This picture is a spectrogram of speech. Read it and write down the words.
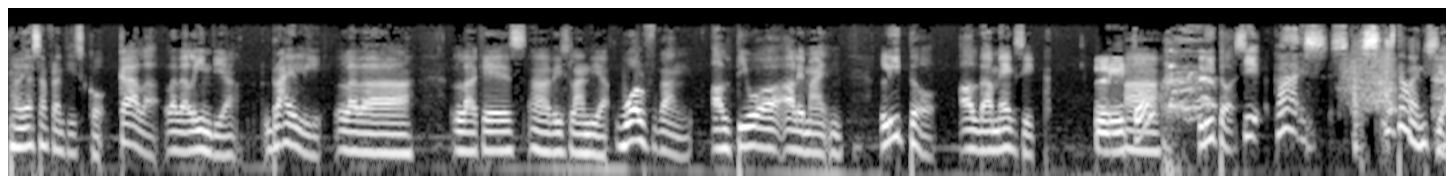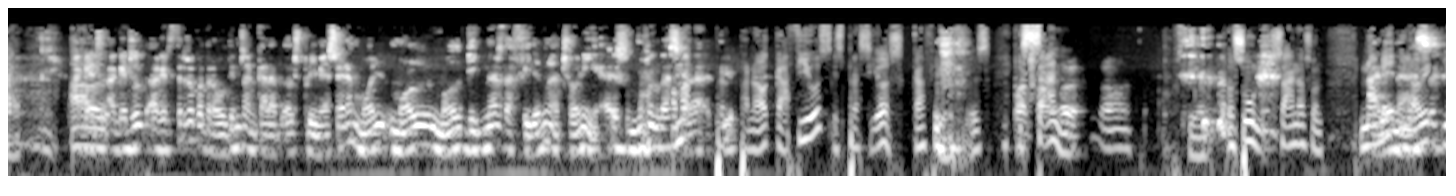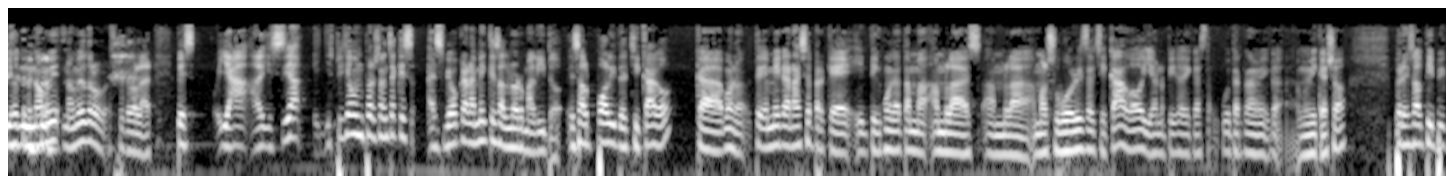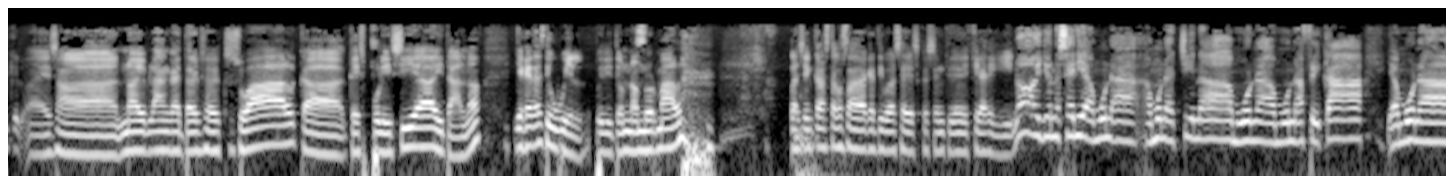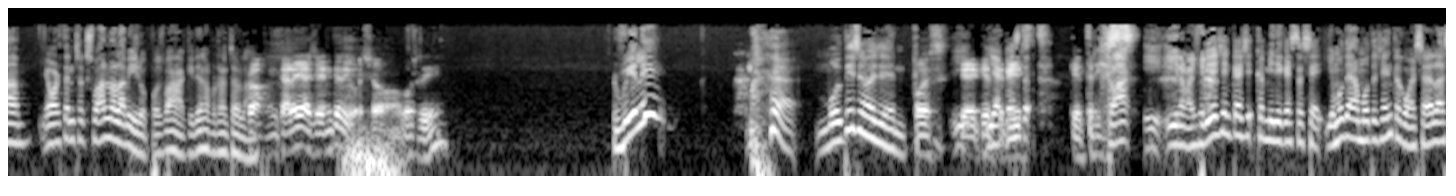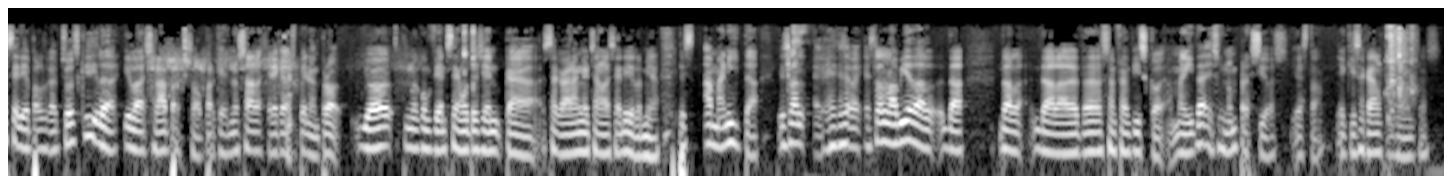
la noia de San Francisco, Kala, la de l'Índia, Riley, la de la que és uh, d'Islàndia, Wolfgang, el tio alemany, Lito, el de Mèxic. Lito? Ah, Lito, sí, clar, és, és, és demencial. Aquests, El, aquests, aquests tres o quatre últims encara, els primers eren molt, molt, molt dignes de filla d'una Choni, eh? És molt home, descarat, però, tio. però no, Cafius és preciós, Cafius, és, és sant. favor. No. Hòstia, Osun, Sant Osun. No, mi- no, no, mi- no espectacular. Ves, hi ha, hi ha, hi ha un personatge que és, es veu clarament que és el Normalito. És el poli de Chicago, que, bueno, té mica gràcia perquè tinc contacte amb, amb, les, amb, la, amb els suburbis de Chicago, hi ha un episodi que està contractat una mica, una mica això, però és el típic, és el noi blanc heterosexual que, que és policia i tal, no? I aquest es diu Will, vull dir, té un nom normal, la gent que no està acostumada a aquest tipus de sèries que s'han identificat i no, hi ha una sèrie amb una, amb una xina, amb, una, amb un africà i amb una, i amb una transsexual no la miro. Doncs pues va, aquí tens el personatge Però blanc. encara hi ha gent que diu això, vols dir? Really? Moltíssima gent. Pues I- que, que i trist, aquesta- que trist. Clar, i, i la majoria de gent que, que miri aquesta sèrie, hi ha molta, molta gent que començarà la sèrie pels gatxosquis i la, i la deixarà per això, perquè no serà la sèrie que esperen, però jo tinc una confiança de molta gent que s'acabarà enganxant a la sèrie i la mira. És Amanita, és la, és la nòvia de, de, de, la, de, la, de San Francisco. Amanita és un nom preciós, ja està. I aquí s'acaben els personatges.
